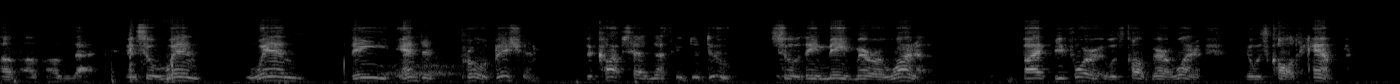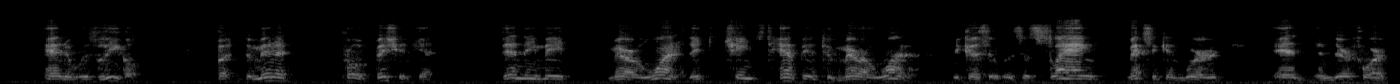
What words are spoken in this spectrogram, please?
of, of, of that. And so when when they ended prohibition, the cops had nothing to do. So they made marijuana. By before it was called marijuana, it was called hemp and it was legal. But the minute prohibition hit, then they made marijuana. They changed hemp into marijuana because it was a slang Mexican word, and and therefore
